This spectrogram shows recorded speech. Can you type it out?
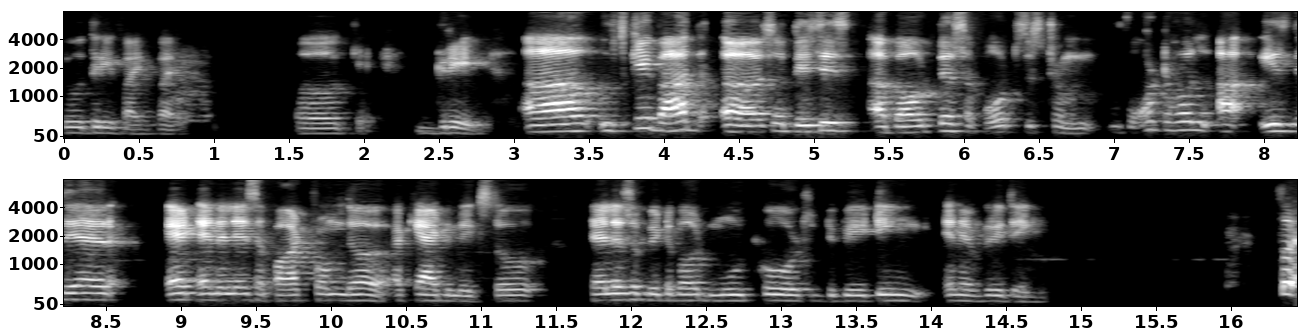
Two three five five okay great. Uh uske baad uh, so this is about the support system. What all uh, is there at nls apart from the academics? So tell us a bit about moot courts debating and everything. So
